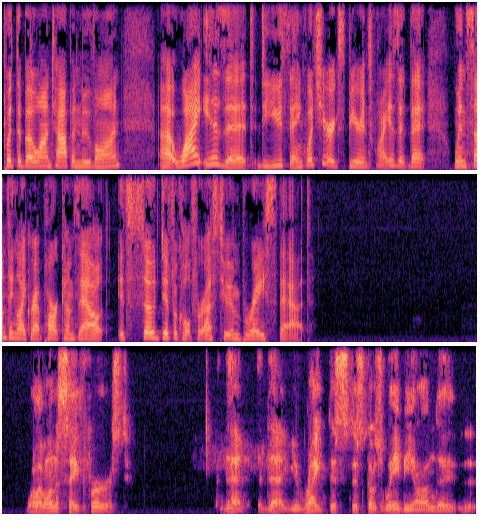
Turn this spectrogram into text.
put the bow on top and move on. Uh, why is it, do you think, what's your experience? Why is it that when something like Rat Park comes out, it's so difficult for us to embrace that? Well, I want to say first that that you're right. This this goes way beyond the, the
